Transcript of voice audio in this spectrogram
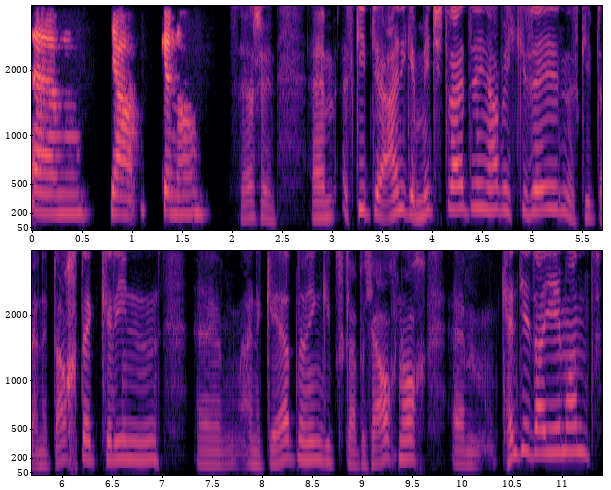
Ähm, ja, genau. Sehr schön. Ähm, es gibt ja einige Mitstreiterinnen, habe ich gesehen. Es gibt eine Dachdeckerin, ähm, eine Gärtnerin gibt es, glaube ich, auch noch. Ähm, kennt ihr da jemand?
